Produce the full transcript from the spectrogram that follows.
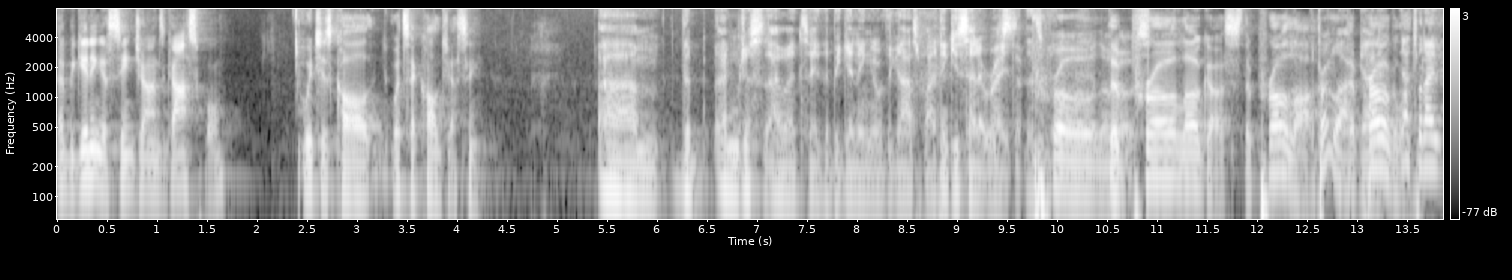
uh, beginning of St. John's Gospel, which is called, what's that called, Jesse? Um, the I'm just I would say the beginning of the gospel. I think you said it right. The That's good. prologos. The prologos, the prologue. The prologue. The prologue. That's what I.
